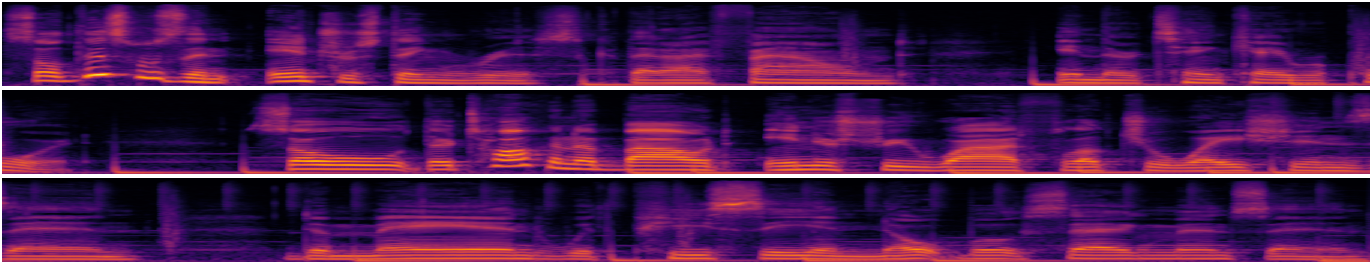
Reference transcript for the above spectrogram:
So, this was an interesting risk that I found in their 10K report. So, they're talking about industry wide fluctuations and demand with PC and notebook segments and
